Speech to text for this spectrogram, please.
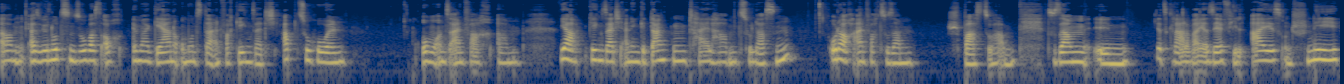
Ähm, also wir nutzen sowas auch immer gerne, um uns da einfach gegenseitig abzuholen, um uns einfach ähm, ja, gegenseitig an den Gedanken teilhaben zu lassen oder auch einfach zusammen Spaß zu haben. Zusammen in, jetzt gerade war ja sehr viel Eis und Schnee,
